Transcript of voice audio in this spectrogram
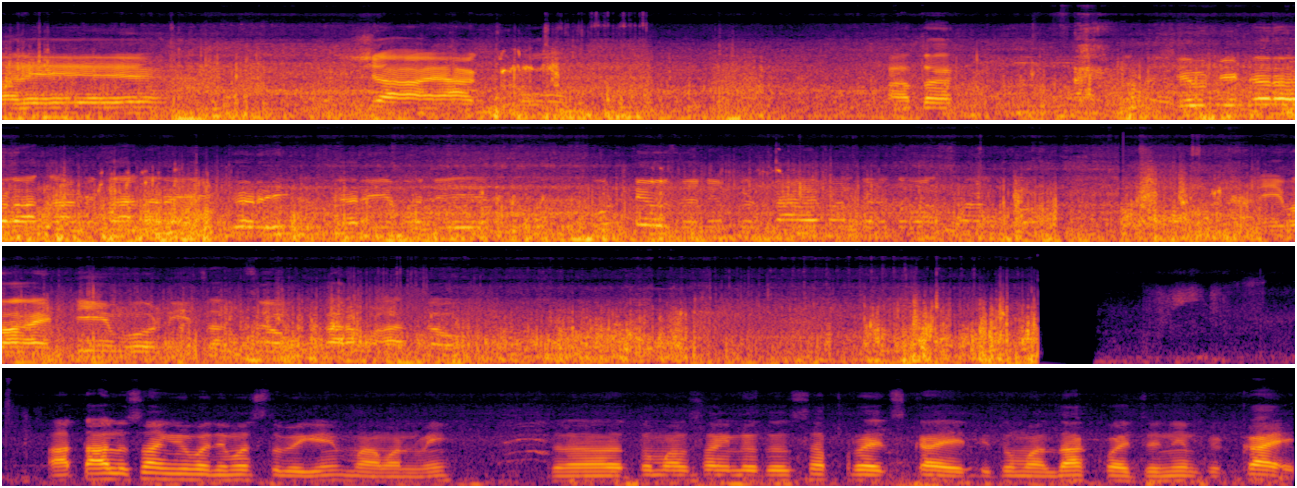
आणि शाळा आता शेवटी ठरवलं आता आम्ही जाणार आहे घरी. घरी म्हणजे कुठे होतं नेमकं काय म्हणतात तुम्हाला सांगतो. आणि बघा टीम बोर्डीचा चौक करमाळा चौक आता आलो सांगलीमध्ये मस्तपैकी मामान मी. तर तुम्हाला सांगितलं होतं सरप्राईज काय आहे ते तुम्हाला दाखवायचं नेमकं काय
